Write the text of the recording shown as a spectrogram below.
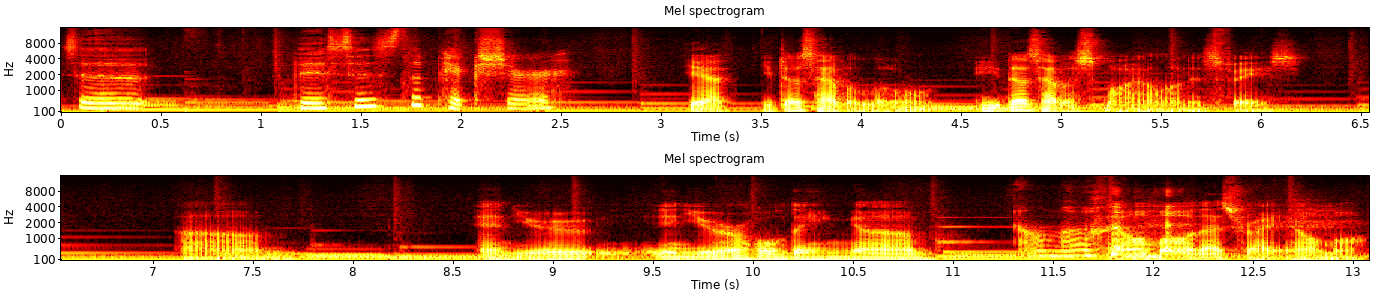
So, this is the picture. Yeah, he does have a little, he does have a smile on his face. Um, and you're, and you're holding, um, Elmo. Elmo, that's right, Elmo.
